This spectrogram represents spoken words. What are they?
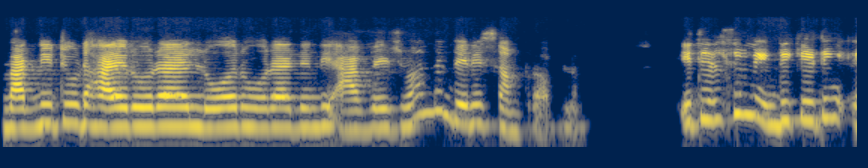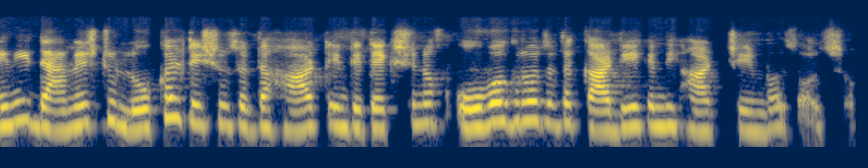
magnitude higher ORAD, lower ORAD than the average one, then there is some problem. It is in indicating any damage to local tissues of the heart in detection of overgrowth of the cardiac and the heart chambers also.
